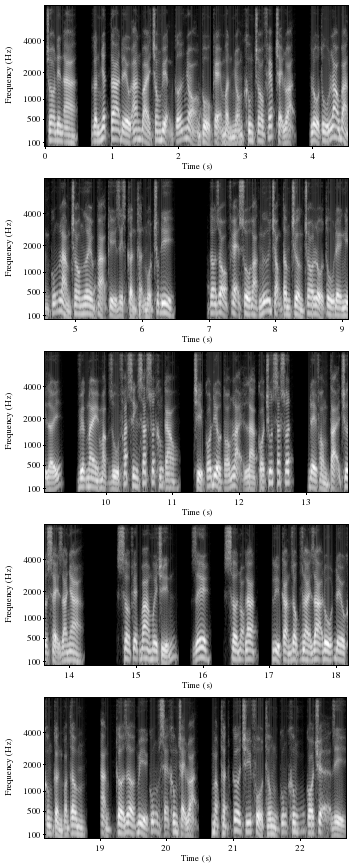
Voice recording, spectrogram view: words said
Cho nên a gần nhất ta đều an bài trong viện cỡ nhỏ bộ kẹ mẩn nhóm không cho phép chạy loạn, lộ tù lao bản cũng làm cho ngươi vạ kỳ dịch cẩn thận một chút đi. Tờ dọ phẹ sổ hoặc ngữ trọng tâm trường cho lộ tù đề nghị lấy, việc này mặc dù phát sinh xác suất không cao, chỉ có điều tóm lại là có chút xác suất, đề phòng tại chưa xảy ra nha sơ phết ba mươi chín d sơ nọ lạc lì cản dọc dài ra đồ đều không cần quan tâm, ản cờ giờ mỹ cũng sẽ không chạy loạn mập thật cơ chí phổ thông cũng không có chuyện gì,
